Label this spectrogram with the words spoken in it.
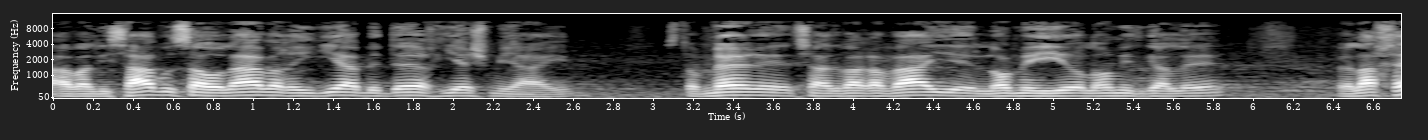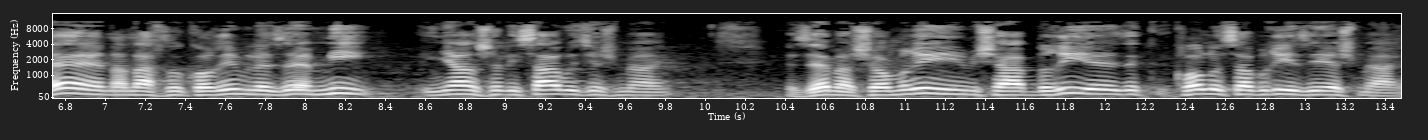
אבל עיסבוס העולם הרי הגיע בדרך יש מאין. זאת אומרת שהדבר הוויה לא מאיר, לא מתגלה, ולכן אנחנו קוראים לזה מי, עניין של עיסבוס יש מאין. וזה מה שאומרים שהבריא, כלולוס הבריא זה יש מאין.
